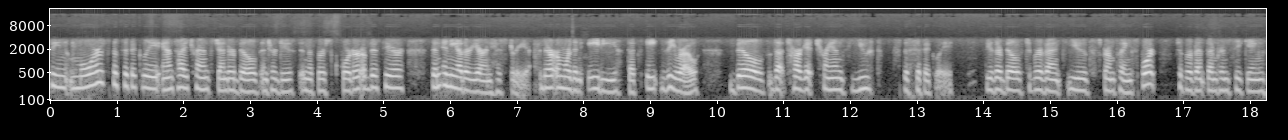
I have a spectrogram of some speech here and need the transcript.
seen more specifically anti transgender bills introduced in the first quarter of this year than any other year in history. There are more than 80, that's 80, bills that target trans youth specifically. These are bills to prevent youths from playing sports, to prevent them from seeking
